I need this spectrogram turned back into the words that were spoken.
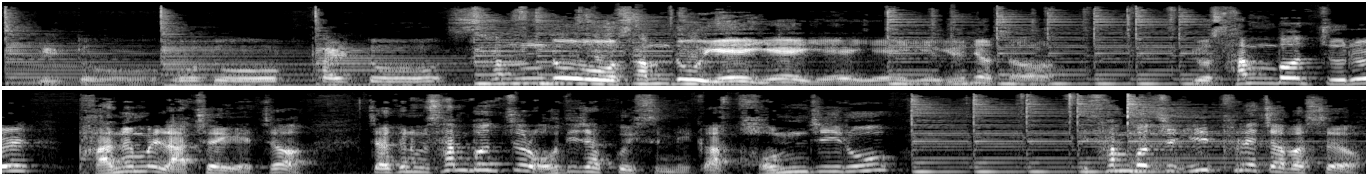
1도, 5도, 8도, 3도, 3도, 예, 예, 예, 예, 예, 요 녀석. 요 3번 줄을 반음을 낮춰야겠죠? 자, 그럼 3번 줄 어디 잡고 있습니까? 검지로 이 3번 줄 1프렛 잡았어요.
